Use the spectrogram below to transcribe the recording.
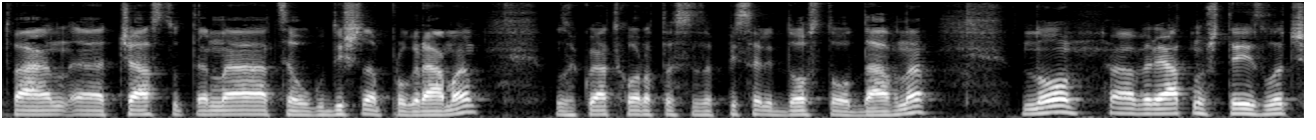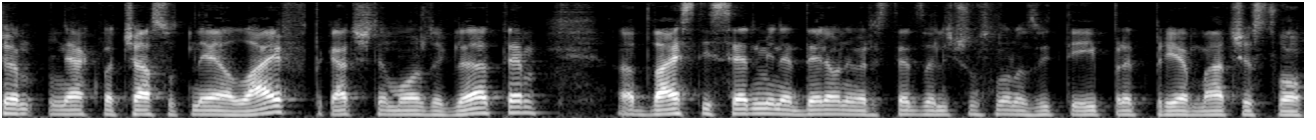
това е част от една целогодишна програма, за която хората са записали доста отдавна. Но а, вероятно ще излъча някаква част от нея лайв, така че ще може да гледате. 27 неделя Университет за личностно развитие и предприемачество.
